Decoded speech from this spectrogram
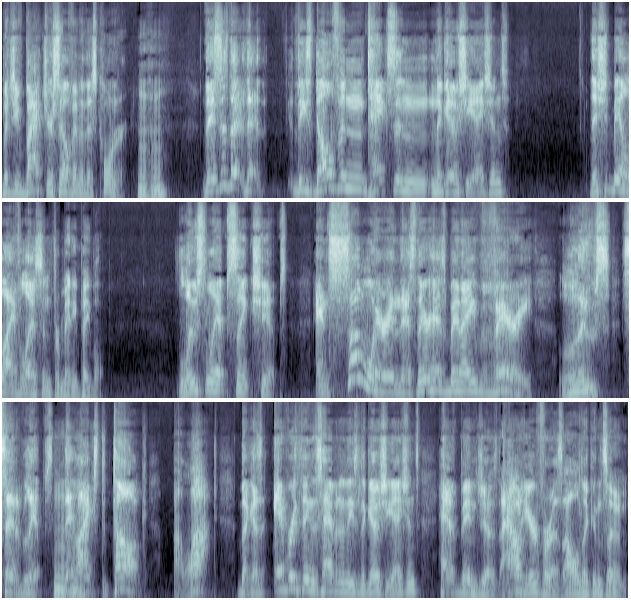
But you've backed yourself into this corner. Mm-hmm. This is the, the these Dolphin Texan negotiations. This should be a life lesson for many people. Loose lips sink ships. And somewhere in this, there has been a very loose set of lips mm-hmm. that likes to talk a lot because everything that's happened in these negotiations have been just out here for us all to consume.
